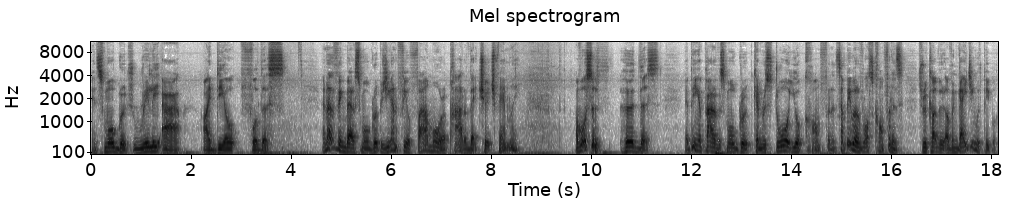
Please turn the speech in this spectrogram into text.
And small groups really are ideal for this. Another thing about a small group is you're going to feel far more a part of that church family. I've also heard this that being a part of a small group can restore your confidence. Some people have lost confidence through COVID of engaging with people.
